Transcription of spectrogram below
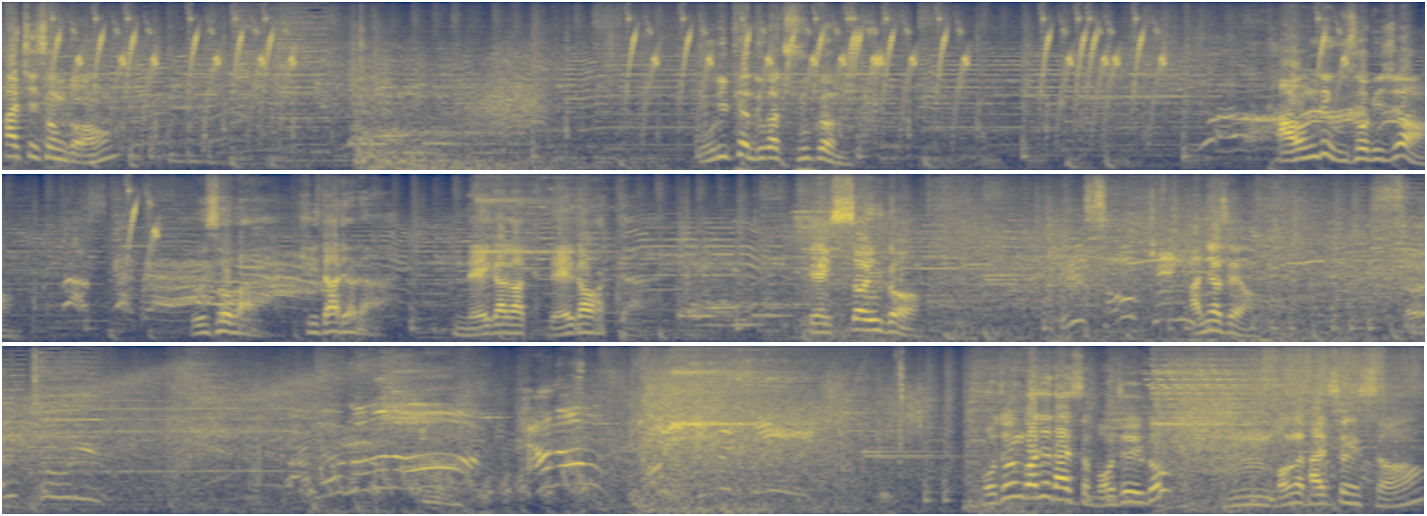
탈취 성공. 우리 편 누가 죽음? 가운데 우섭이죠? 우섭아 기다려라. 내가 가, 내가 왔다. 그냥 있어 이거. 안녕하세요. 버전 과제 다 했어. 뭐죠 이거? 음 뭔가 달성했어.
